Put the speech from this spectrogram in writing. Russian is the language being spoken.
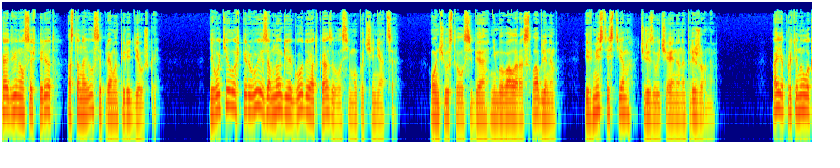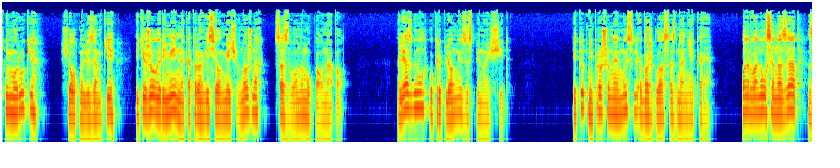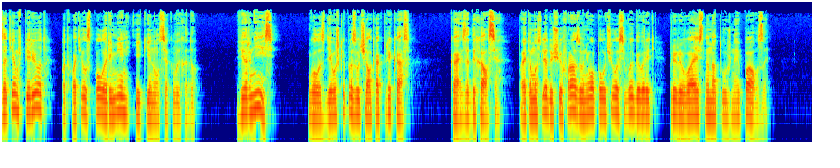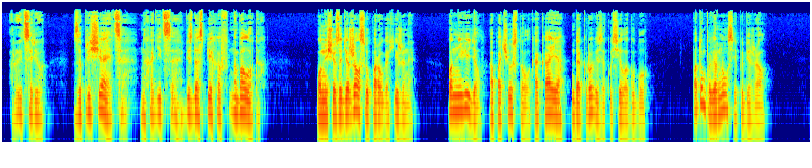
Кай двинулся вперед, остановился прямо перед девушкой. Его тело впервые за многие годы отказывалось ему подчиняться. Он чувствовал себя небывало расслабленным и вместе с тем чрезвычайно напряженным. Ая протянула к нему руки, щелкнули замки, и тяжелый ремень, на котором висел меч в ножнах, со звоном упал на пол. Лязгнул укрепленный за спиной щит. И тут непрошенная мысль обожгла сознание Кая. Он рванулся назад, затем вперед, подхватил с пола ремень и кинулся к выходу. «Вернись!» Голос девушки прозвучал как приказ. Кай задыхался, поэтому следующую фразу у него получилось выговорить, прерываясь на натужные паузы. «Рыцарю запрещается находиться без доспехов на болотах». Он еще задержался у порога хижины. Он не видел, а почувствовал, какая до крови закусила губу. Потом повернулся и побежал.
